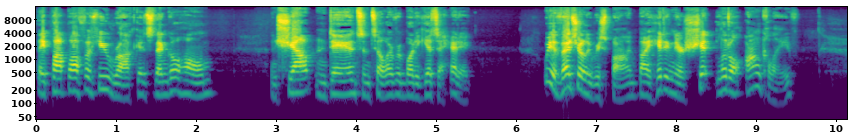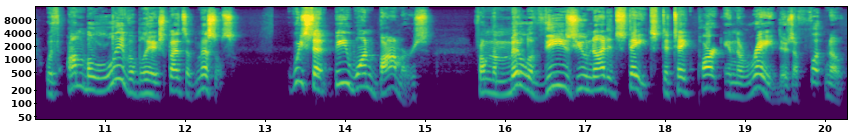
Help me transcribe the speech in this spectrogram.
They pop off a few rockets, then go home and shout and dance until everybody gets a headache. We eventually respond by hitting their shit little enclave with unbelievably expensive missiles. We sent B 1 bombers from the middle of these United States to take part in the raid. There's a footnote.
